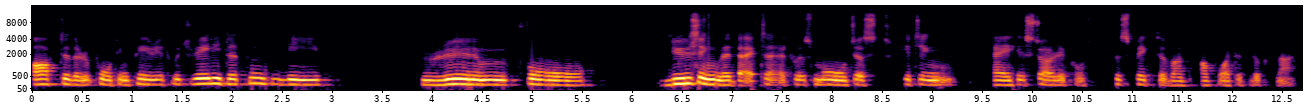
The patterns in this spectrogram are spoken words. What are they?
after the reporting period, which really didn't leave room for using the data. It was more just getting a historical perspective on, of what it looked like.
